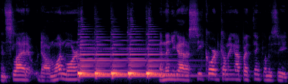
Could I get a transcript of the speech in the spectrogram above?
and slide it down one more. And then you got a C chord coming up, I think. Let me see.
